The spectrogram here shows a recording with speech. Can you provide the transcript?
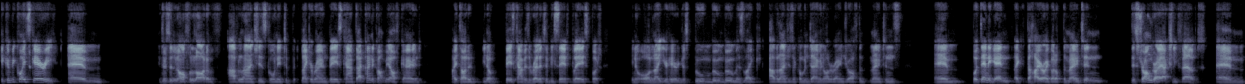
it can be quite scary. Um, there's an awful lot of avalanches going into like around base camp. That kind of caught me off guard I thought it, you know, base camp is a relatively safe place, but you know, all night you're hearing just boom, boom, boom as like avalanches are coming down all around you off the mountains. Um, but then again, like the higher I got up the mountain, the stronger I actually felt. Um,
